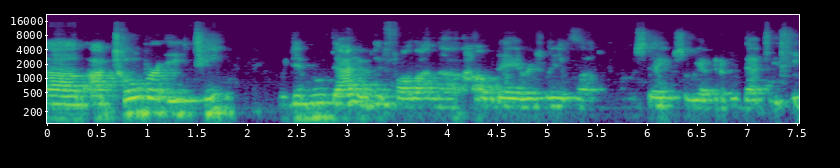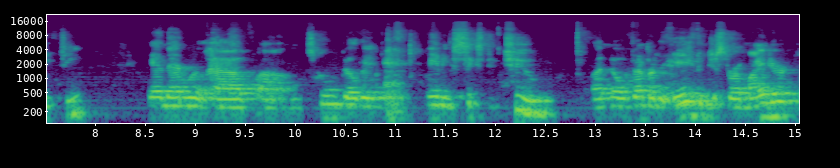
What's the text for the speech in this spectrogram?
Um, October 18th, we did move that, it did fall on the holiday originally, if I'm mistaken, so we are gonna move that to the 18th. And then we'll have um, school building meeting 62 on November the 8th. And just a reminder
